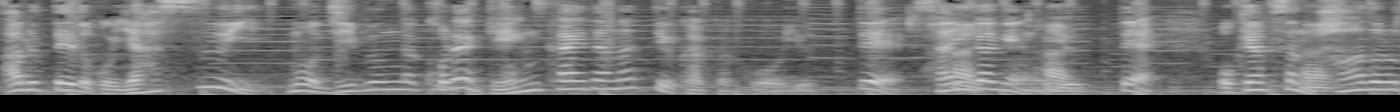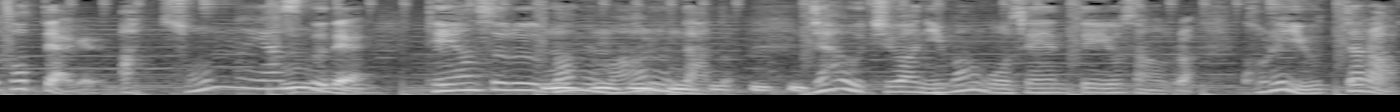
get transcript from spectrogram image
ある程度こう安いもう自分がこれは限界だなっていう価格を言って最加減を言って、はいはい、お客さんのハードルを取ってあげる、はい、あそんな安くで提案する場面もあるんだと、じゃあうちは2万5000円っていう予算あるからこれ言ったら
